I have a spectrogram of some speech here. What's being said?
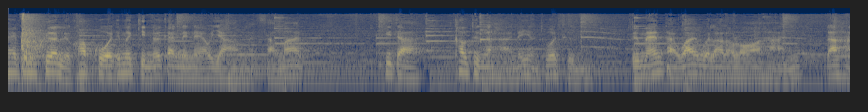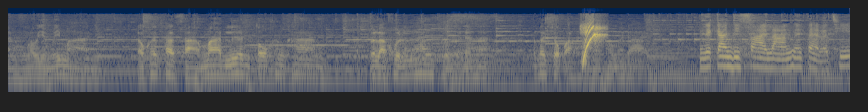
ให้เพื่อนๆหรือครอบครัวที่มากินด้วยกันในแนวยาวเนี่ยสามารถที่จะเข้าถึงอาหารได้อย่างทั่วถึง หรือแม้แต่ว่าเวลาเรารออาหารและอาหารของเรายังไม่มาเนี่ยเราก็สามารถเลื่อนโต๊ะข้างๆ เวลาคนข้างๆเผลอนะฮะแล้วก็จกอาหารเข้ามาได้ ในการดีไซน์ร้านในแต่ละที่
